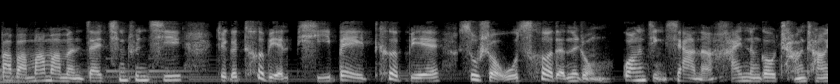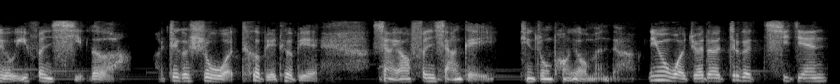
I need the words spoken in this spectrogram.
爸爸妈妈们在青春期这个特别疲惫、特别束手无策的那种光景下呢，还能够常常有一份喜乐。这个是我特别特别想要分享给听众朋友们的，因为我觉得这个期间，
